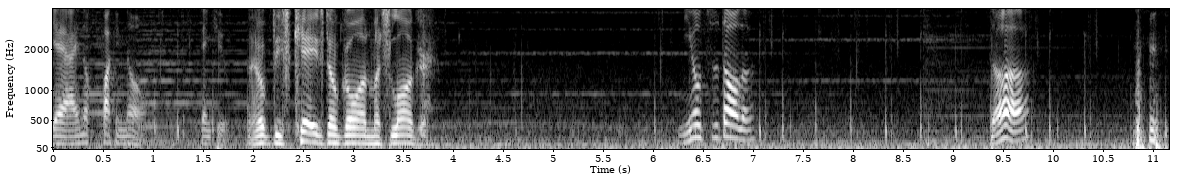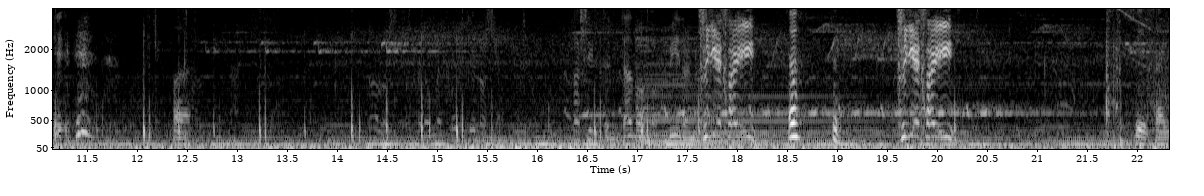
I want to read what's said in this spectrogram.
Yeah, I know fucking know. Thank you. I hope these caves don't go on much longer. 你又知道了？这？好了， Has intentado dormir en... ¡Sigues ahí! 哎，这 ¡Sigues ahí! 四三一，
